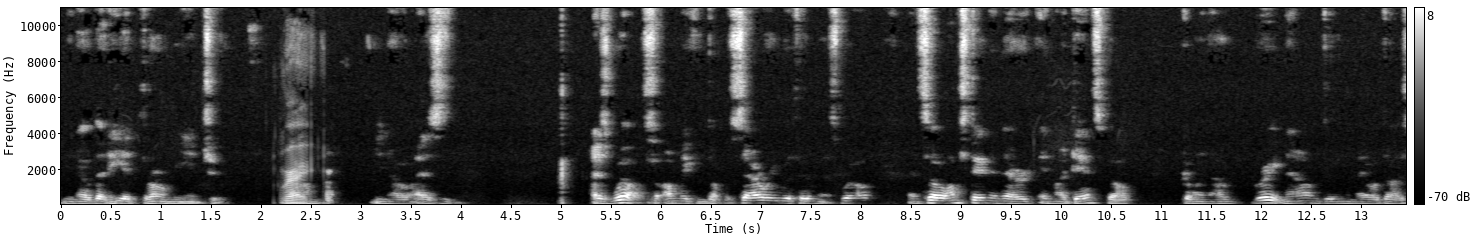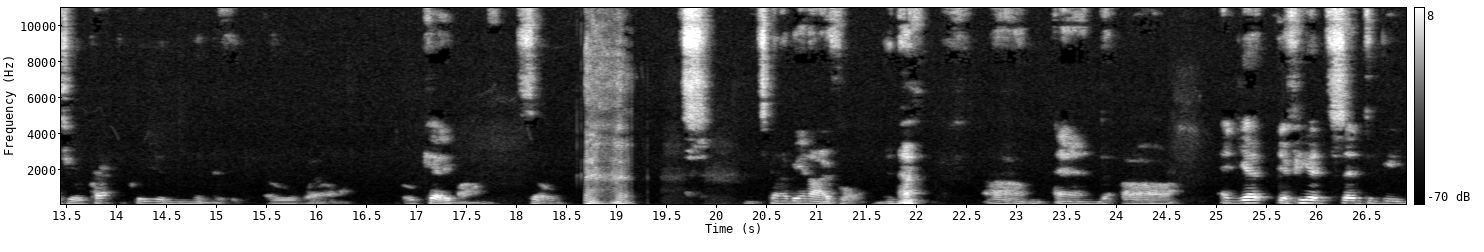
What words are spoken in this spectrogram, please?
you know, that he had thrown me into. right. um, you know, as as well. So I'm making double salary with him as well. And so I'm standing there in my dance belt going, oh, great, now I'm doing the male adagio practically in the nude. Oh, well. Okay, mom. So it's, it's going to be an eyeful, you know? Um, and, uh, and yet, if he had said to be,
